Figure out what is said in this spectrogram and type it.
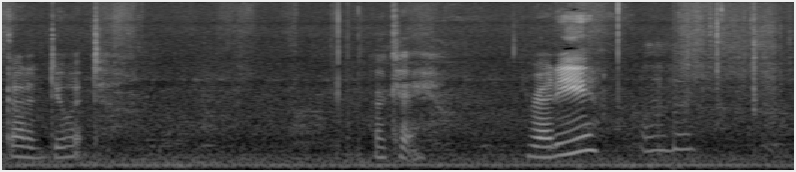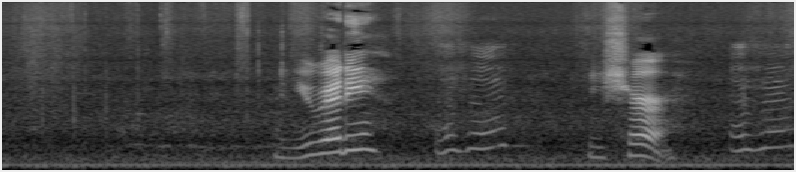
just gotta do it. Okay. Ready? Mhm. Are you ready? Mhm. You sure? Mhm.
